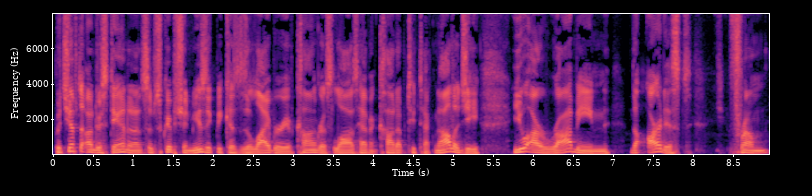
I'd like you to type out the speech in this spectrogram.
but you have to understand that on subscription music because the Library of Congress laws haven't caught up to technology, you are robbing the artist from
